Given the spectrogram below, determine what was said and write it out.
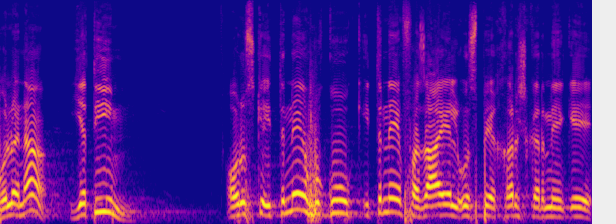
بولو نا یتیم اور اس کے اتنے حقوق اتنے فضائل اس پہ خرچ کرنے کے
